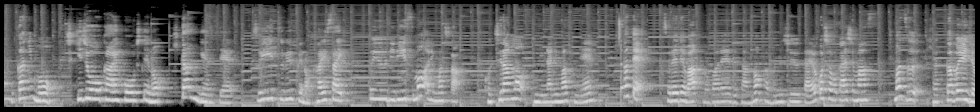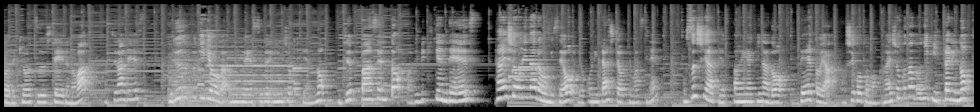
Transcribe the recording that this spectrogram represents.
他にも、式場を開放しての期間限定、スイーツビュッフェの開催というリリースもありました。こちらも気になりますね。さて、それではノバレーズさんの株主優待をご紹介します。まず、100株以上で共通しているのはこちらです。グループ企業が運営する飲食店の20%割引券です。対象になるお店を横に出しておきますね。お寿司や鉄板焼きなど、デートやお仕事の会食などにぴったりの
